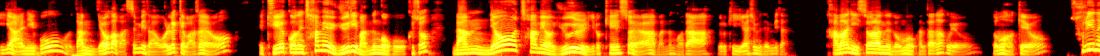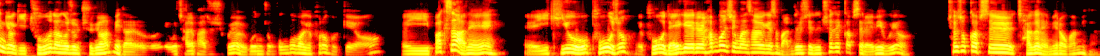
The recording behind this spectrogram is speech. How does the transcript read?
이게 아니고 남녀가 맞습니다. 원래 게 맞아요. 뒤에 거는 참여율이 맞는 거고, 그죠? 남녀 참여율 이렇게 했어야 맞는 거다. 이렇게 이해하시면 됩니다. 가만히 있어라는 너무 간단하고요. 넘어갈게요. 수리 능력이 두 문항은 좀 중요합니다, 여러분. 이거 잘 봐주시고요. 이거는 좀 꼼꼼하게 풀어볼게요. 이 박스 안에 이 기호, 부호죠. 부호 4개를 한 번씩만 사용해서 만들 수 있는 최대값을 m이고요. 최소값을 작은 m이라고 합니다.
